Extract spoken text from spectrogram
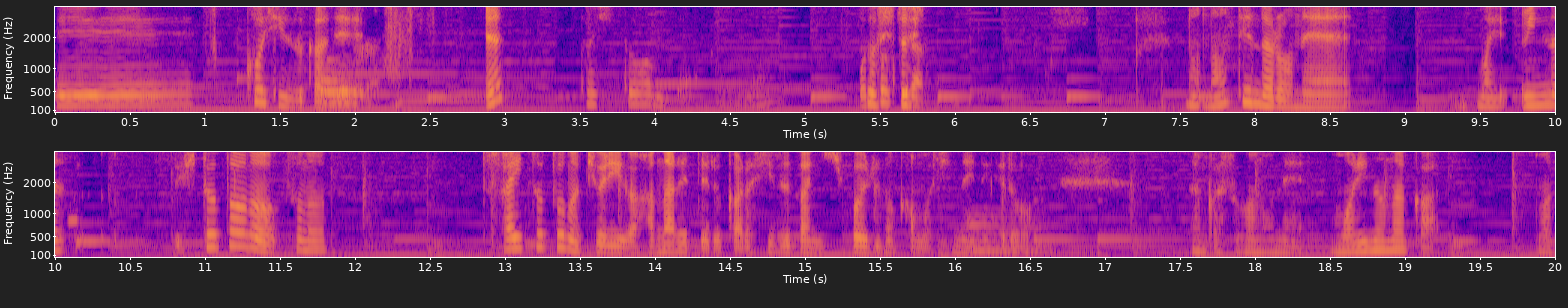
へえすっごい静かで。え？年とみたいな感じの年とななんて言うんだろうね、まあ、みんな人とのそのサイトとの距離が離れてるから静かに聞こえるのかもしれないんだけど、なんかそのね森の中、まあ、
